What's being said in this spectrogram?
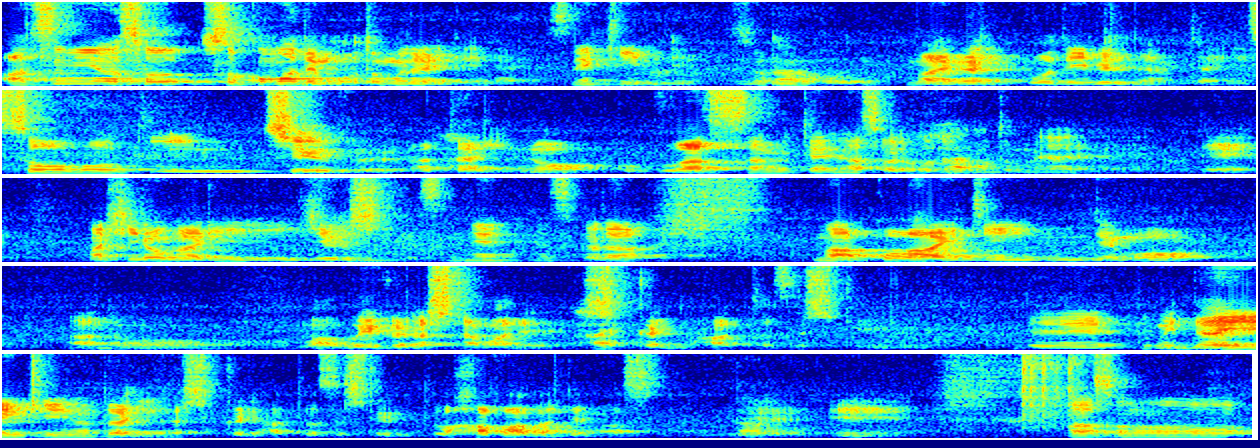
厚みはそそこまで求められていないですね近年。なるほど、まあ、いわゆるボディビルダーみたいに僧帽筋チューブあたりのこう分厚さみたいなのはそれほど求められないので、はい、まあ、広がり重視ですね。ですからまあ、広背筋でもあの、まあ、上から下までしっかりと発達している、はい、で特に大円筋あたりがしっかり発達していると幅が出ますので、えーまあ、その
